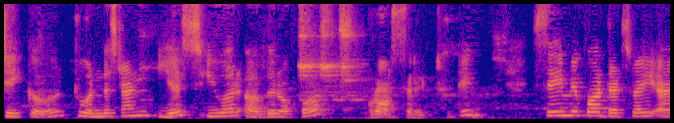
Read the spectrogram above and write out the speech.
checker to understand yes you are aware of a cross rate okay? Same way for that's why i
